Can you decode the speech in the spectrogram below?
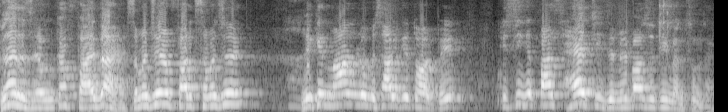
غرض ہے ان کا فائدہ ہے۔ سمجھ رہے ہیں فرق سمجھ رہے ہیں؟ لیکن مان لو مثال کے طور پہ کسی کے پاس ہے چیزیں میرے پاس اتنی پینسلز ہیں۔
